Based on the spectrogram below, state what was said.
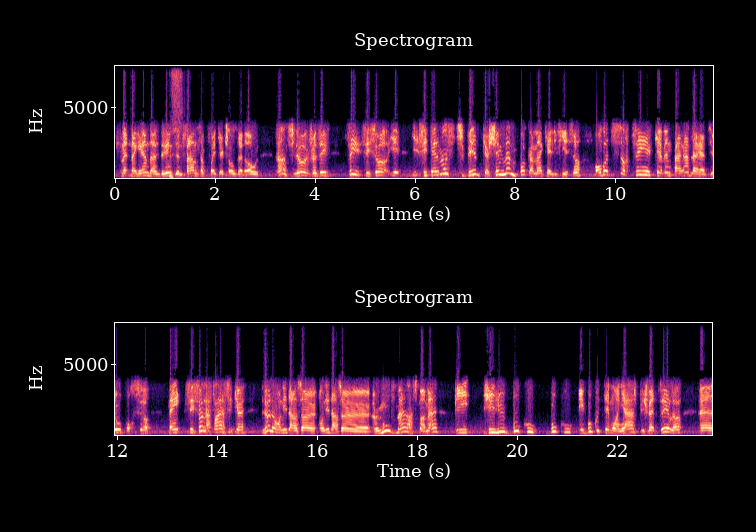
que mettre ma graine dans le drink d'une femme, ça pouvait être quelque chose de drôle. Rendu là, je veux dire, c'est ça. C'est tellement stupide que je sais même pas comment qualifier ça on va sortir Kevin Parent de la radio pour ça. Mais c'est ça l'affaire, c'est que là, là, on est dans un, on est dans un, mouvement en ce moment. Puis j'ai lu beaucoup, beaucoup et beaucoup de témoignages. Puis je vais te dire là, euh,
